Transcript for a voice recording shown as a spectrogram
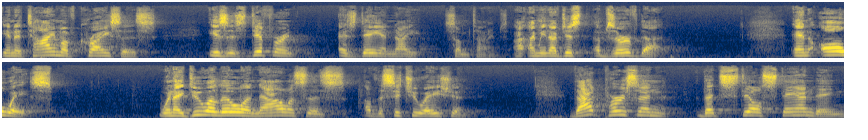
in a time of crisis is as different as day and night sometimes. I, I mean, I've just observed that. And always, when I do a little analysis of the situation, that person that's still standing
